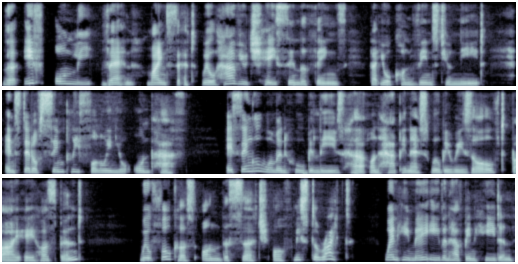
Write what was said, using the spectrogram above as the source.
The if only then mindset will have you chasing the things that you're convinced you need instead of simply following your own path. A single woman who believes her unhappiness will be resolved by a husband will focus on the search of Mr. Right when he may even have been hidden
